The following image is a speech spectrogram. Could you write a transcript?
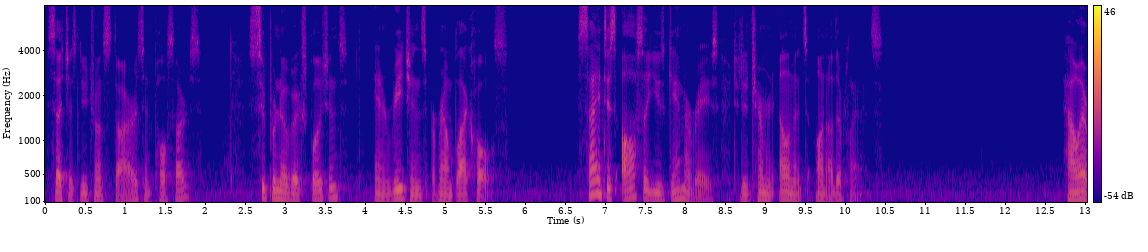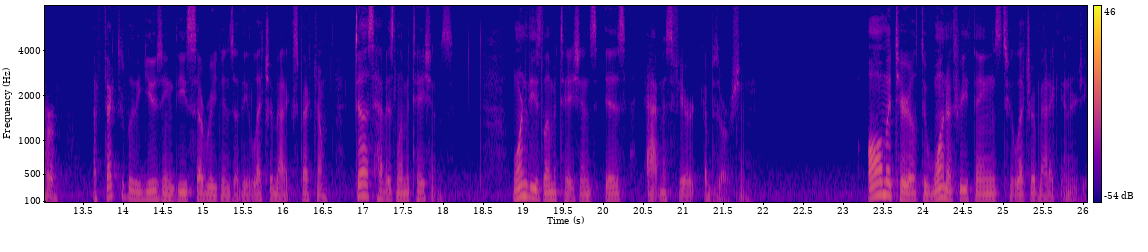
such as neutron stars and pulsars, supernova explosions, and regions around black holes. Scientists also use gamma rays to determine elements on other planets. However, effectively using these subregions of the electromagnetic spectrum does have its limitations. One of these limitations is atmospheric absorption. All materials do one of three things to electromagnetic energy.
